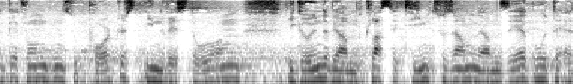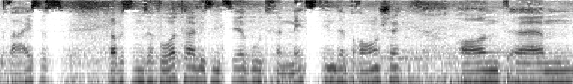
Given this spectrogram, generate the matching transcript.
äh, gefunden, Supporters, Investoren, die Gründer. Wir haben ein klasse Team zusammen. Wir haben sehr gute Advisors. Ich glaube, es ist unser Vorteil. Wir sind sehr gut vernetzt in der Branche und ähm,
